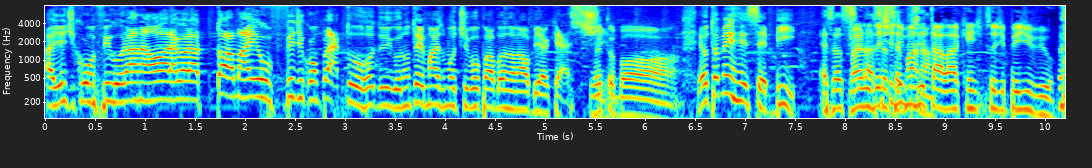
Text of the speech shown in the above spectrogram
a gente configurar na hora. Agora toma aí o feed completo, Rodrigo. Não tem mais motivo pra abandonar o Beercast. Muito bom. Eu também recebi essa, Mas não essa deixa de semana. visitar lá que a gente precisa de page view.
